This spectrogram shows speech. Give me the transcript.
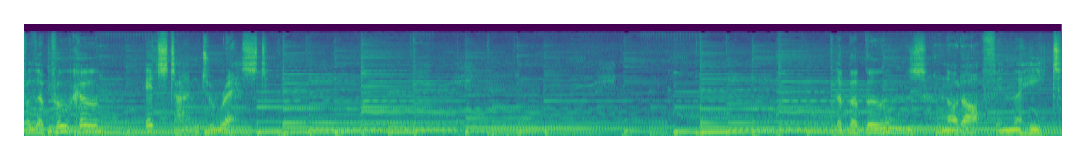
For the Puku, it's time to rest. The baboons nod off in the heat.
